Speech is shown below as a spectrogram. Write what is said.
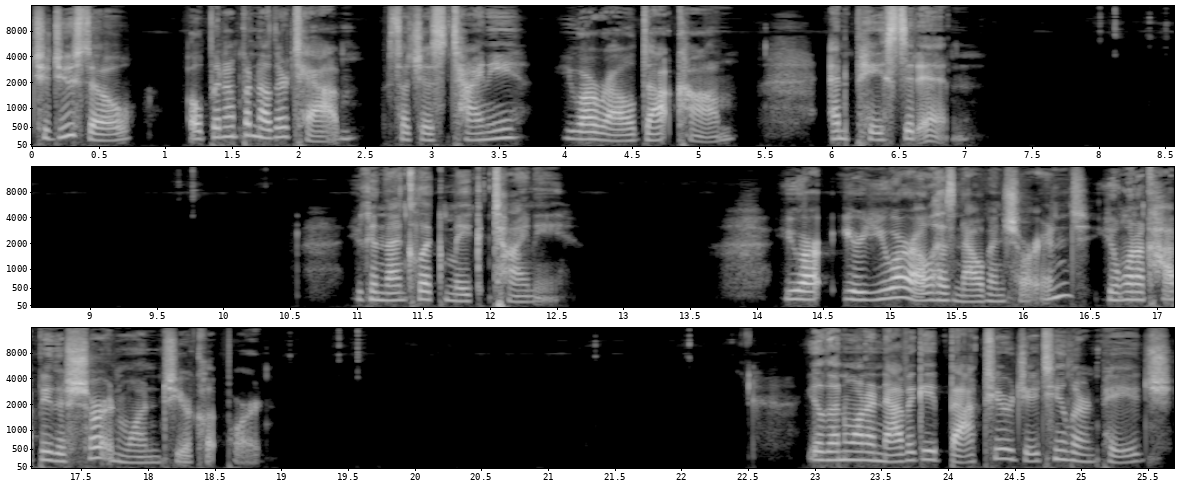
To do so, open up another tab, such as tinyurl.com, and paste it in. You can then click Make Tiny. Your, URL has now been shortened. You'll want to copy the shortened one to your clipboard. You'll then want to navigate back to your JTLearn page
